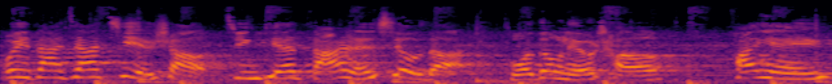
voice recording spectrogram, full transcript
为大家介绍今天达人秀的活动流程。欢迎。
